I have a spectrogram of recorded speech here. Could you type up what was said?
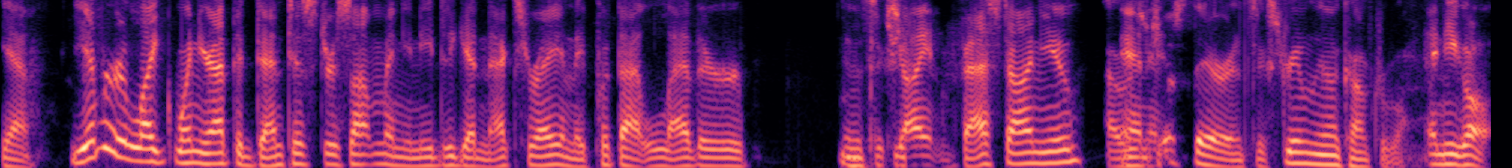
Yeah. You ever like when you're at the dentist or something and you need to get an x-ray and they put that leather And it's ex- giant vest on you I was and it- just there and it's extremely uncomfortable. and you go,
